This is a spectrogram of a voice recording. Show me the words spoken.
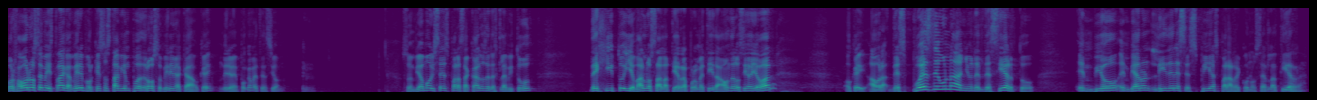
Por favor, no se me distraiga, miren, porque eso está bien poderoso. Mírenme acá, ok, mírenme, póngame atención. Se envió a Moisés para sacarlos de la esclavitud de Egipto y llevarlos a la tierra prometida. ¿A dónde los iba a llevar? Ok, ahora, después de un año en el desierto, envió, enviaron líderes espías para reconocer la tierra.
